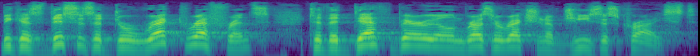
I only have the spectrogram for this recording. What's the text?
because this is a direct reference to the death, burial, and resurrection of Jesus Christ.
